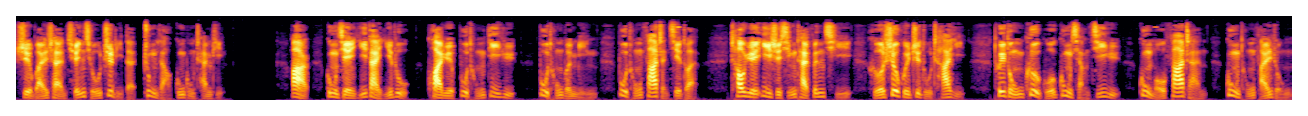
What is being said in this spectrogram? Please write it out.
是完善全球治理的重要公共产品。二共建“一带一路”跨越不同地域、不同文明、不同发展阶段。超越意识形态分歧和社会制度差异，推动各国共享机遇、共谋发展、共同繁荣，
